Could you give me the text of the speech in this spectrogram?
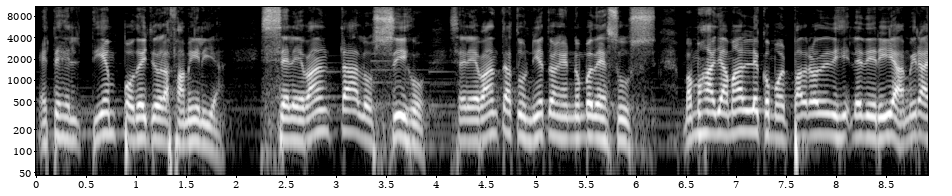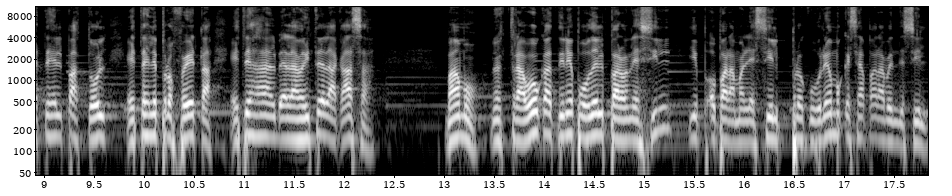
este es el tiempo de ellos, de la familia. Se levanta a los hijos, se levanta a tus nietos en el nombre de Jesús. Vamos a llamarle como el padre le diría, mira, este es el pastor, este es el profeta, este es el ambiente de la casa. Vamos, nuestra boca tiene poder para bendecir y, o para maldecir. Procuremos que sea para bendecir.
